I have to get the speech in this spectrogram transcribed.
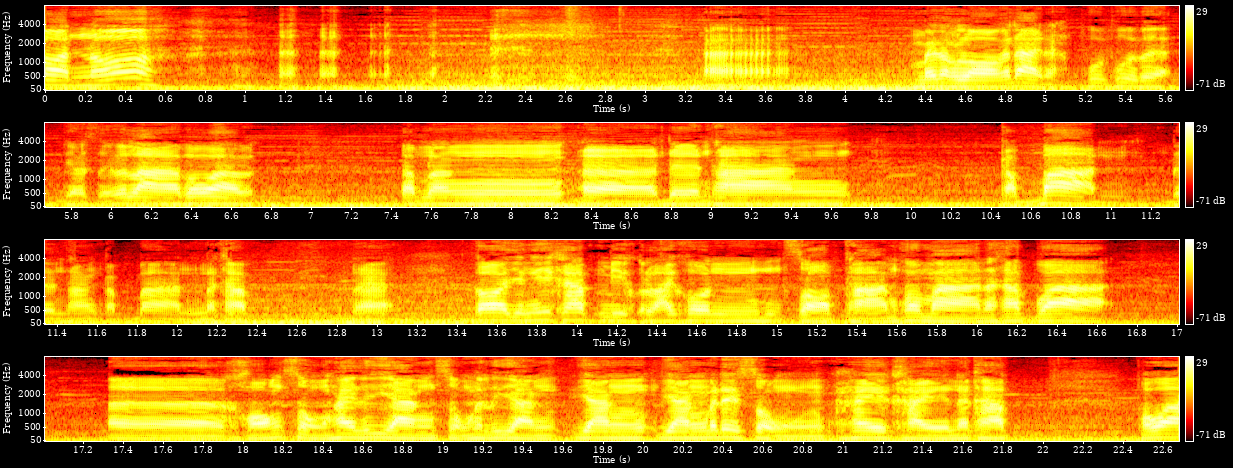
ก่อนเนาะไม่ต้องรอก็ได้นะพูดพูดไปเดี๋ยวเสียเวลาเพราะว่ากำลังเดินทาง กลับบ้านเดินทางกลับบ้านนะครับนะก็อย่างนี้ครับมีหลายคนสอบถามเข้ามานะครับว่าเอ่อของส่งให้หรือยังส่งให้หรือยังยังยังไม่ได้ส่งให้ใครนะครับ เพราะว่า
